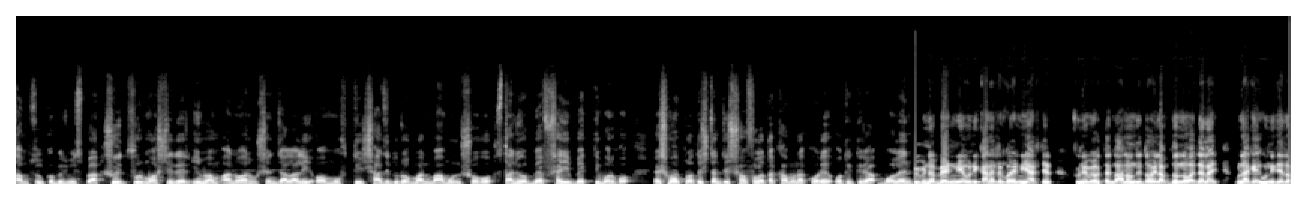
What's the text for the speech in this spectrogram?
শামসুল কবির মিসবা শহীদপুর মসজিদের ইমাম আনোয়ার হোসেন জালালি ও মুফতি সাজিদুর রহমান মামুন সহ স্থানীয় ব্যবসায়ী ব্যক্তিবর্গ। এ সময় প্রতিষ্ঠানটির সফলতা কামনা করে অতিথিরা বলেন বিভিন্ন ব্যান্ড নিয়ে উনি কালেকশন করে নিয়ে আসছেন। শুনে অত্যন্ত আনন্দিত হইলাম ধন্যবাদ জানাই। উনাকে উনি যেন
